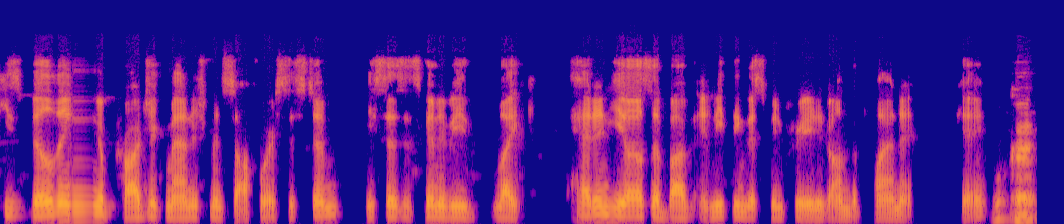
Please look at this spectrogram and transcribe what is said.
he's building a project management software system. He says it's going to be like head and heels above anything that's been created on the planet. Okay. Okay.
